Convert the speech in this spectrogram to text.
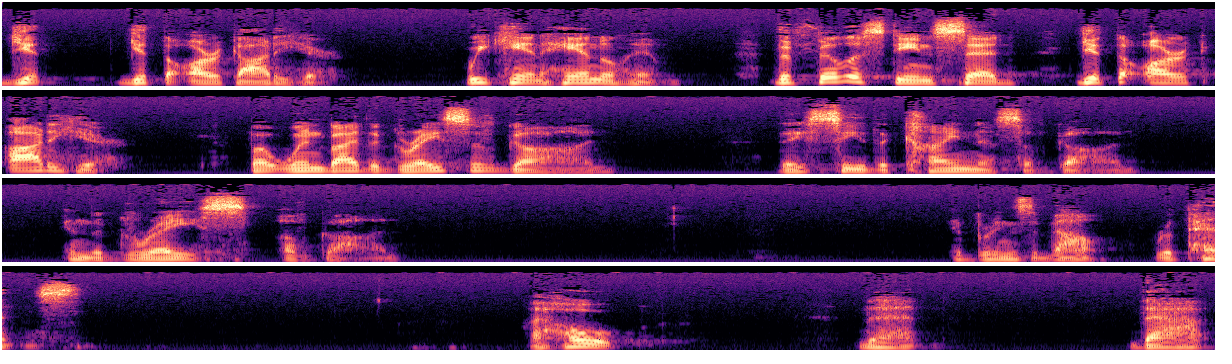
Get get the ark out of here. We can't handle him. The Philistines said, get the ark out of here. But when by the grace of God, they see the kindness of God and the grace of God, it brings about repentance. I hope that that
